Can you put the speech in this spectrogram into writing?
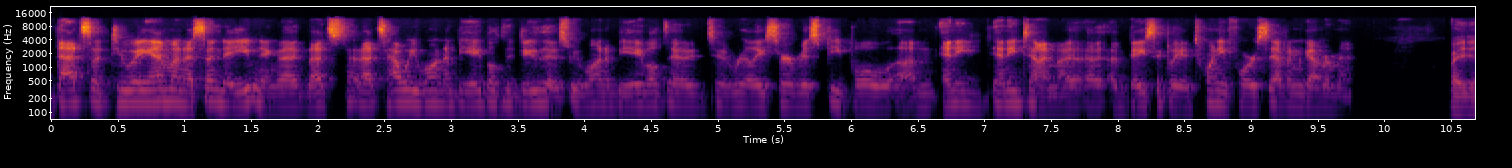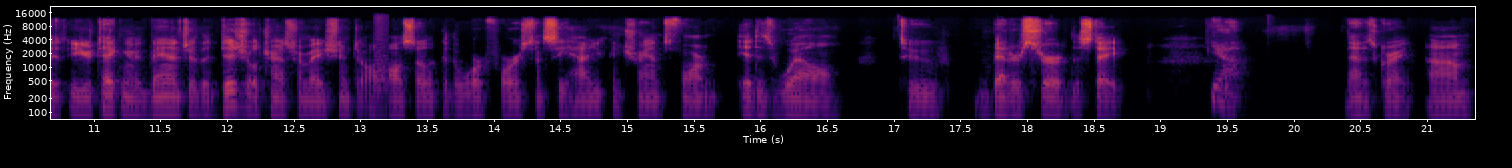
that's at 2 a.m. on a Sunday evening. That, that's that's how we want to be able to do this. We want to be able to to really service people um, any anytime. A, a, basically, a 24/7 government. But you're taking advantage of the digital transformation to also look at the workforce and see how you can transform it as well to better serve the state. Yeah, that is great. Um,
